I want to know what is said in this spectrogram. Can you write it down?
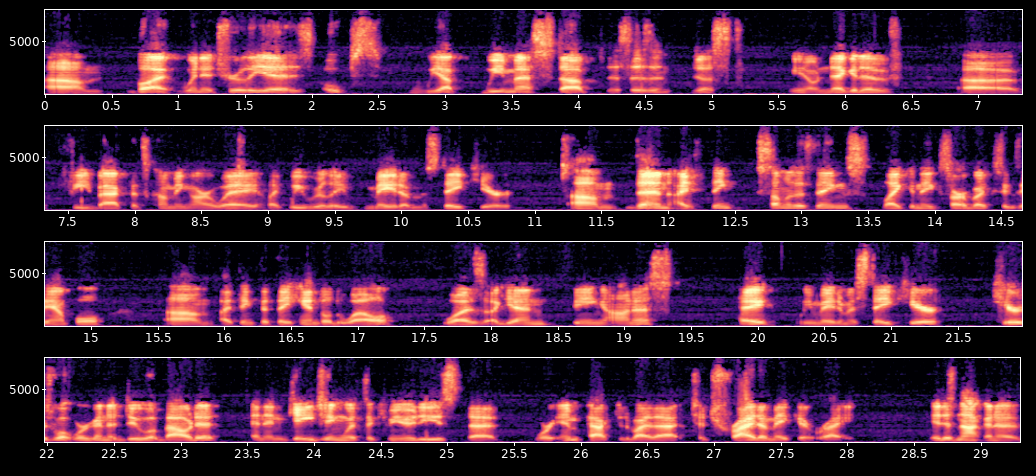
Um, but when it truly is, oops, yep, we messed up. This isn't just you know negative uh, feedback that's coming our way. Like we really made a mistake here. Um, then I think some of the things, like in the Starbucks example, um, I think that they handled well. Was again being honest. Hey, we made a mistake here. Here's what we're going to do about it and engaging with the communities that were impacted by that to try to make it right. It is not going to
